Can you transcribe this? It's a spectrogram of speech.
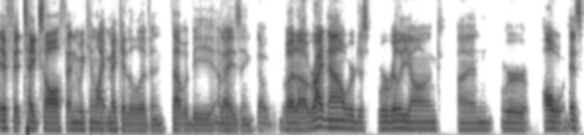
if it takes off and we can like make it a living, that would be amazing. That, that would. Be but uh, right now we're just we're really young and we're all it's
